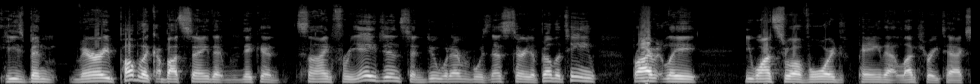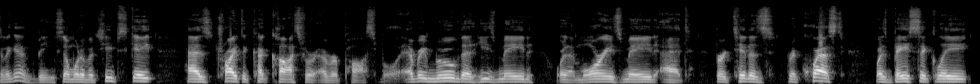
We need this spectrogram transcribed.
he's been very public about saying that they could sign free agents and do whatever was necessary to build a team, privately, he wants to avoid paying that luxury tax. And again, being somewhat of a cheapskate, has tried to cut costs wherever possible. Every move that he's made or that Morey's made at Fertitta's request was basically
